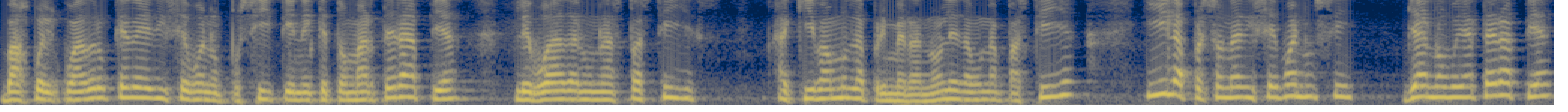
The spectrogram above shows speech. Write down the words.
bajo el cuadro que ve, dice, bueno, pues sí, tiene que tomar terapia, le voy a dar unas pastillas. Aquí vamos la primera, ¿no? Le da una pastilla y la persona dice, bueno, sí, ya no voy a terapia,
